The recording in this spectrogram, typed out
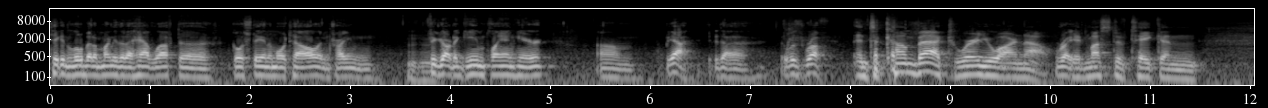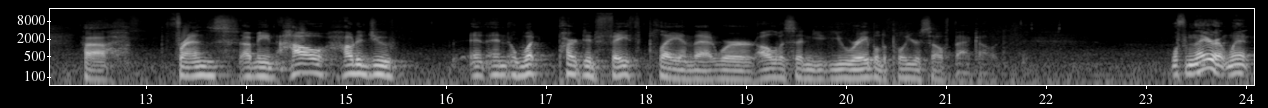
taking a little bit of money that I have left to go stay in a motel and try and Mm-hmm. figure out a game plan here. Um, yeah, it, uh, it was rough. And to come back to where you are now, Right. it must have taken uh, friends. I mean, how how did you, and, and what part did faith play in that, where all of a sudden you, you were able to pull yourself back out? Well, from there it went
